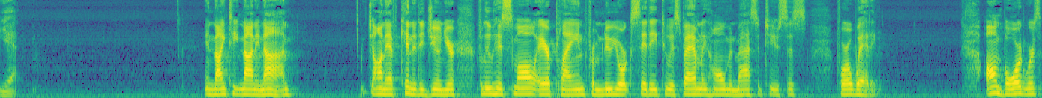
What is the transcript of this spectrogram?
yet. In 1999, John F. Kennedy Jr. flew his small airplane from New York City to his family home in Massachusetts for a wedding. On board was,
